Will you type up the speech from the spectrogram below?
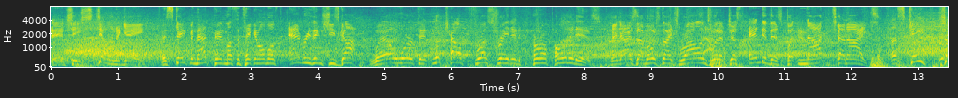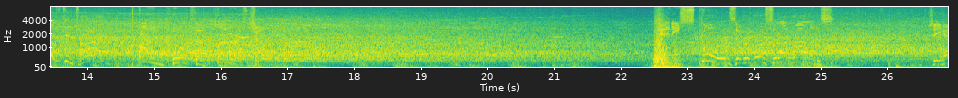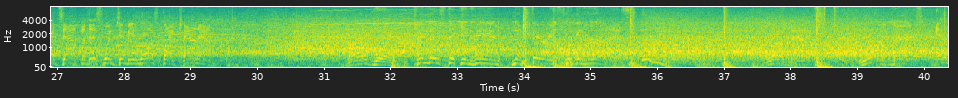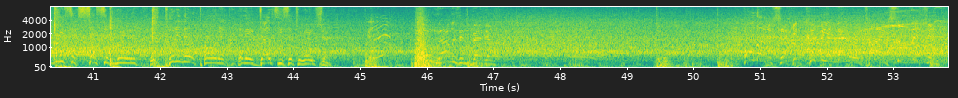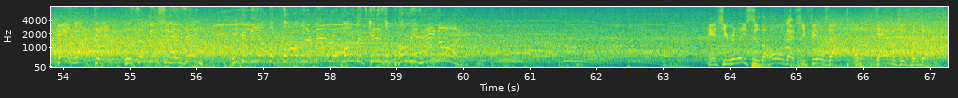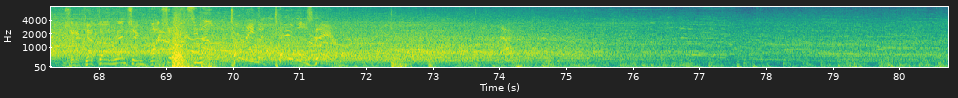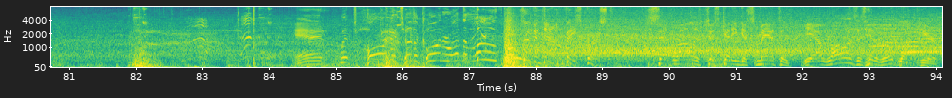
And she's still in the game. Escaping that pin must have taken almost everything she's got. Well worth it. Look how frustrated her opponent is. And guys, on most nights, Rollins would have just ended this, but not tonight. Escape just in time. Uncorks a thunderous chop. And he scores a reversal on Rollins. She heads out, but this one can be lost by countout. Oh, boy. Kendo stick in hand. Nefarious look in her eyes. What a match. What a match. Every successive move is putting their opponent in a dicey situation. Oh, that was inventive. Hold on a second. Could be a matter of time. Submission being locked in. The submission is in. He could be up the fall in a matter of moments. Can his opponent hang on? And she releases the hold as she feels that enough damage has been done. Should have kept on wrenching. Why show mercy now? Turning the tables there. And whipped hard into the corner on the move. Driven down face first. Seth Rollins just getting dismantled. Yeah, Rollins has hit a roadblock here.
